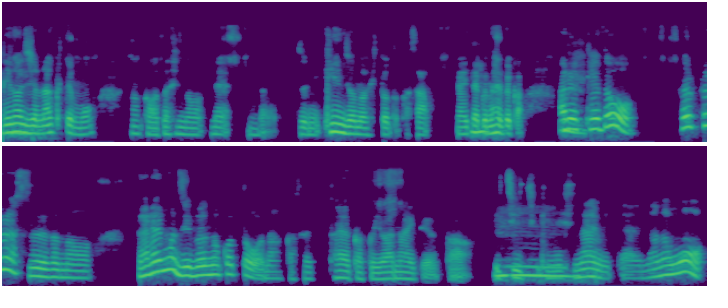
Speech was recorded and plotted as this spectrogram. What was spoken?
芸能人じゃなくてもなんか私のねなんだろう普通に近所の人とかさ会いたくないとかあるけど、それプラスその誰も自分のことをなんかとやかく言わないというかいちいち気にしないみたいなのも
